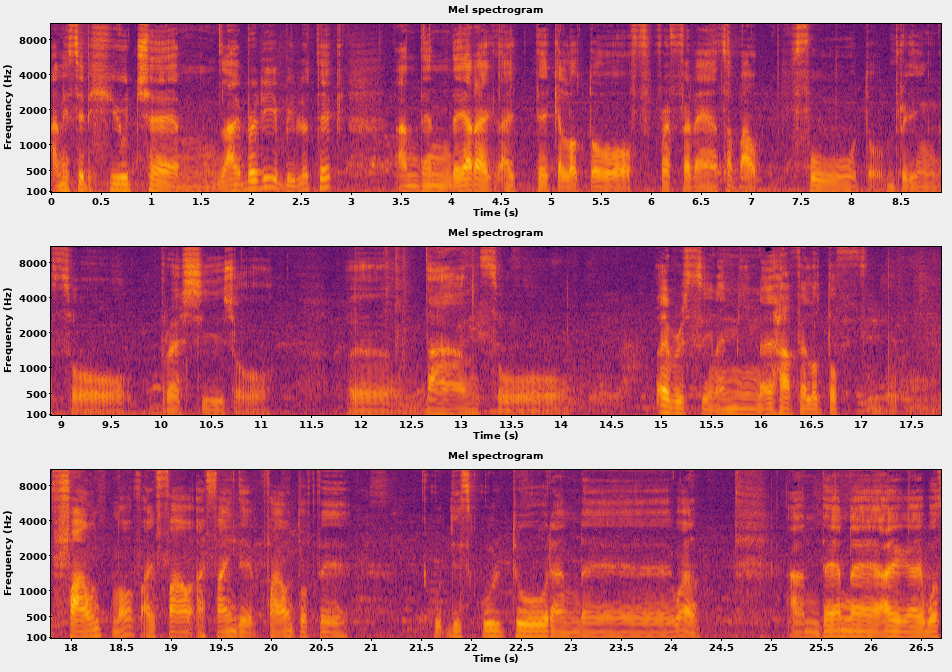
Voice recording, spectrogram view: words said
and it's a huge um, library bibliothèque and then there I, I, take a lot of reference about food or drinks or dresses or uh, dance or everything. I mean, I have a lot of found. No, I found I find the found of the this culture and uh, well and then uh, I, I, was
